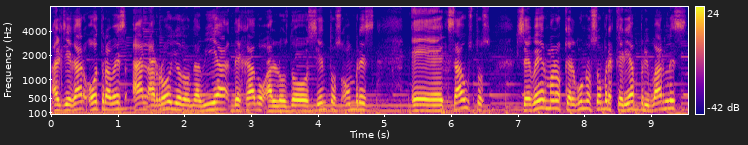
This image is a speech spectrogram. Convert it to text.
al llegar otra vez al arroyo donde había dejado a los 200 hombres exhaustos, se ve hermanos que algunos hombres querían privarles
